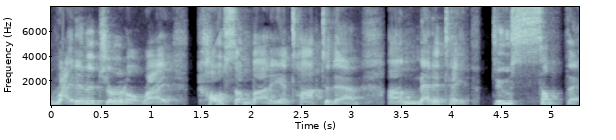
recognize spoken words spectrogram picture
write in a journal, right? Call somebody and talk to them, um, meditate, do something.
